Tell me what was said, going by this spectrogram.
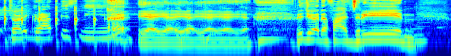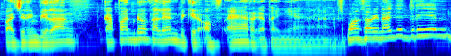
Kecuali gratis nih. Iya iya iya iya iya. iya. Ini juga ada Fajrin. Fajrin bilang kapan dong kalian bikin off air katanya. Sponsorin aja Jrin.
